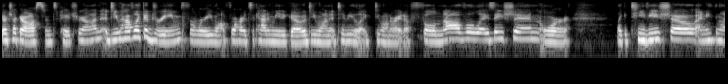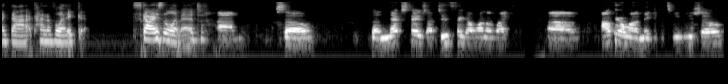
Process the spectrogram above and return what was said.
Go check out Austin's Patreon. Do you have like a dream for where you want Four Hearts Academy to go? Do you want it to be like, do you want to write a full novelization or like a TV show, anything like that? Kind of like sky's the limit. Um, so the next stage, I do think I want to like. Uh, I don't think I want to make it a TV show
